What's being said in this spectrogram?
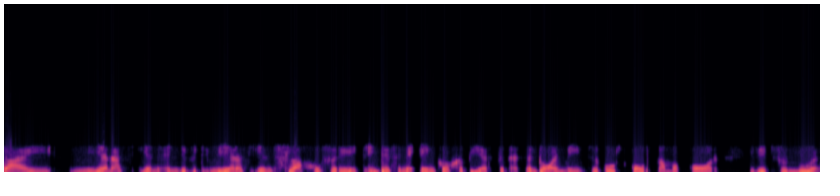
by meer as een individu, meer as een slagoffer het en dis in 'n enkel gebeurtenis. En daai mense word kort na mekaar, jy weet, vermoor.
